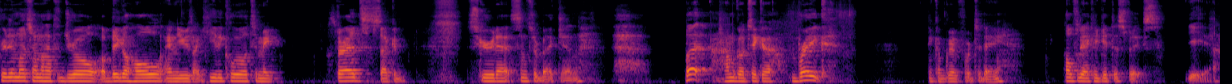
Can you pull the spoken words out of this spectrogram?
Pretty much I'm gonna have to drill a bigger hole and use like helicoil to make threads so I could screw that sensor back in. But I'm gonna take a break. I think I'm good for today. Hopefully I can get this fixed. Yeah.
